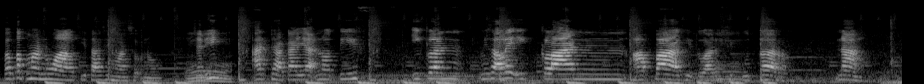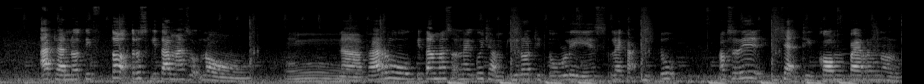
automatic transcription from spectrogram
tetap manual kita sih masuk no Hmm. jadi ada kayak notif iklan misalnya iklan apa gitu harus Hmm. diputar nah ada notif tok terus kita masuk no Hmm. nah baru kita masuk no itu jam piro ditulis lek gak gitu maksudnya cek di compare no lho.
